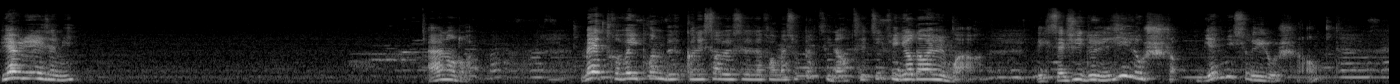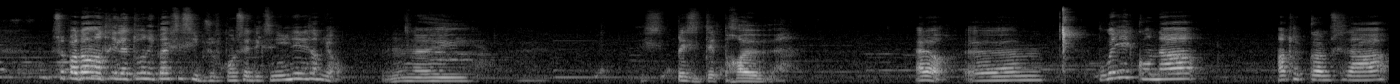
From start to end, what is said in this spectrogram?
Bienvenue les amis. À un endroit. Maître, veuillez prendre connaissance de ces informations pertinentes. Cette île figure dans ma mémoire. Il s'agit de l'île au champ. Bienvenue sur l'île au champ. Cependant, l'entrée de la tour n'est pas accessible. Je vous conseille d'examiner les environs espèce d'épreuve. Alors, euh, vous voyez qu'on a un truc comme ça,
